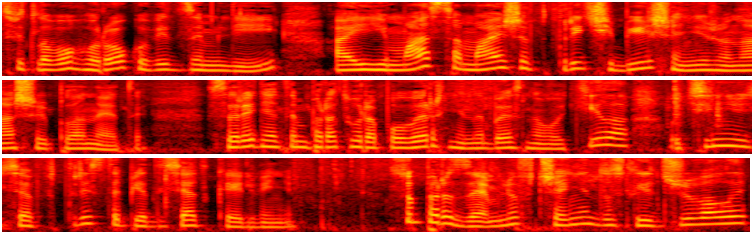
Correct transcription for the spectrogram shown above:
світлового року від Землі, а її маса майже втричі більша ніж у нашої планети. Середня температура поверхні небесного тіла оцінюється в 350 кельвінів. Суперземлю вчені досліджували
